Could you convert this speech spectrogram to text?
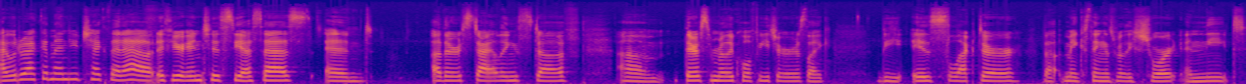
I would recommend you check that out if you're into CSS and other styling stuff. Um, there's some really cool features like the is selector that makes things really short and neat.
